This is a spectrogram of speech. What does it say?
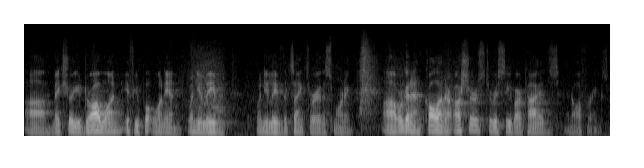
Uh, make sure you draw one if you put one in when you leave when you leave the sanctuary this morning. Uh, we're going to call on our ushers to receive our tithes and offerings.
